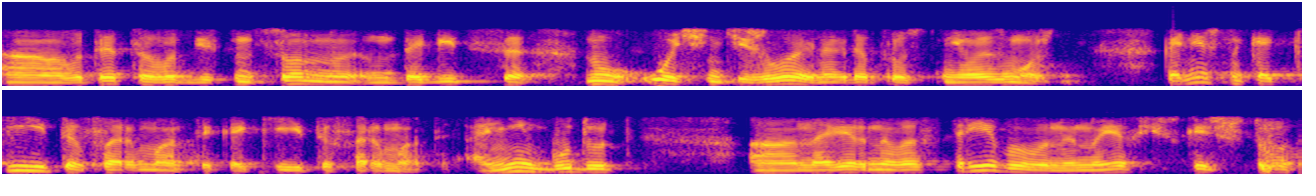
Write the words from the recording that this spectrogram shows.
э, вот это вот дистанционно добиться, ну, очень тяжело, а иногда просто невозможно. Конечно, какие-то форматы, какие-то форматы, они будут, э, наверное, востребованы, но я хочу сказать, что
